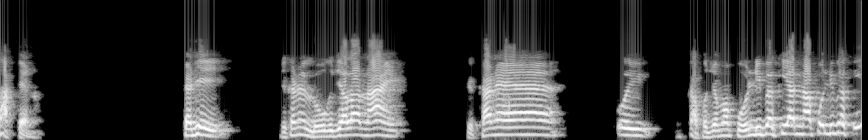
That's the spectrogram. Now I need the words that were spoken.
থাকে না। কাজেই যেখানে লোক জ্বালা নাই, সেখানে ওই কাপড় জামা পরলি বা কি আর না পরলি বা কি?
